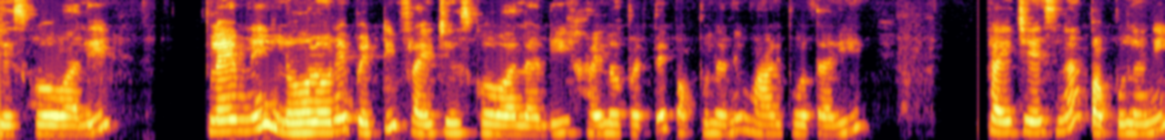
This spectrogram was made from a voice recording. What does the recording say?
చేసుకోవాలి. ఫ్లేమ్ని లోలోనే పెట్టి ఫ్రై చేసుకోవాలండి. హైలో పెడితే పప్పులని మాడిపోతాయి. ఫ్రై చేసిన పప్పులని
